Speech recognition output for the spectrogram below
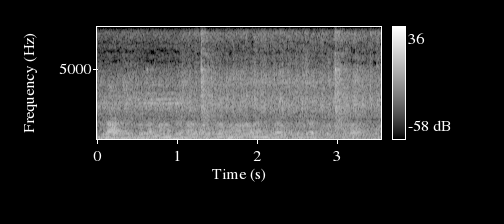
విరాట్ విశ్వకర్మ అనుగ్రహ మనోవాంఛావృద్ధిరస్తు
